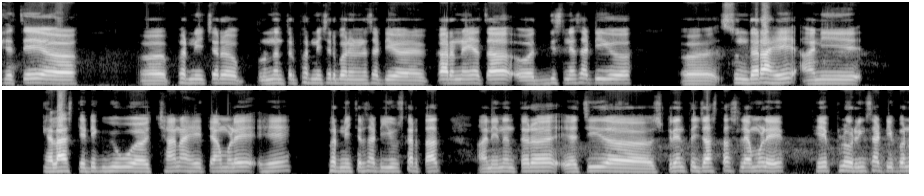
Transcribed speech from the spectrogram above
ह्याचे फर्निचर नंतर फर्निचर बनवण्यासाठी कारण याचा दिसण्यासाठी सुंदर आहे. आणि ह्याला अस्थेटिक व्ह्यू छान आहे. त्यामुळे हे फर्निचरसाठी यूज करतात. आणि नंतर याची स्ट्रेंथ जास्त असल्यामुळे हे फ्लोरिंगसाठी पण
